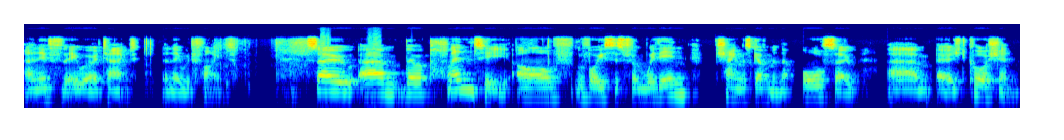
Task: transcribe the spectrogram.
and if they were attacked, then they would fight. So um, there were plenty of voices from within Chiang's government that also um, urged caution.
